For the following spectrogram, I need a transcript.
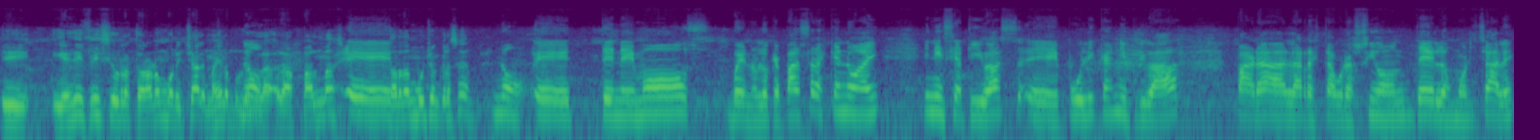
Y, y es difícil restaurar un morichal, imagino, porque No. la- las palmas Eh, tardan mucho en crecer. No, eh, tenemos, bueno, lo que pasa es que no hay iniciativas eh, públicas ni privadas para la restauración de los morichales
